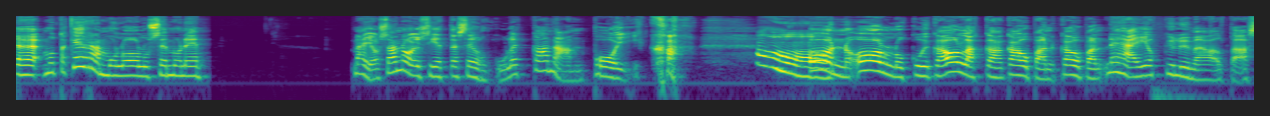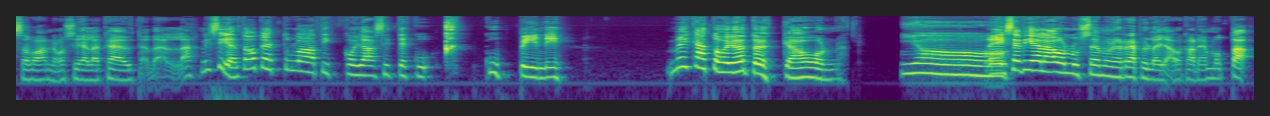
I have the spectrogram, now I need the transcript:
Ö, mutta kerran mulla on ollut semmoinen, mä jo sanoisin, että se on kuule kanan poika. Oh. On ollut, kuinka ollakaan kaupan, kaupan, nehän ei ole kylmäaltaassa, vaan ne on siellä käytävällä. Niin sieltä otettu laatikko ja sitten kun kuppiin, niin mikä toi ötökkä on? Joo. Ei se vielä ollut semmoinen räpyläjalkainen, mutta,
